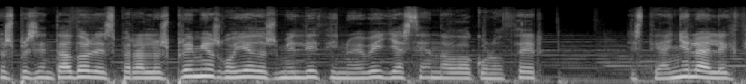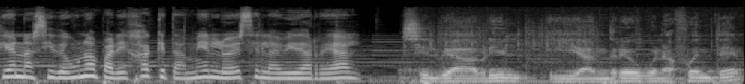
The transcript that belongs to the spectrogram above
Los presentadores para los premios Goya 2019 ya se han dado a conocer. Este año la elección ha sido una pareja que también lo es en la vida real. Silvia Abril y Andreu Buenafuente.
